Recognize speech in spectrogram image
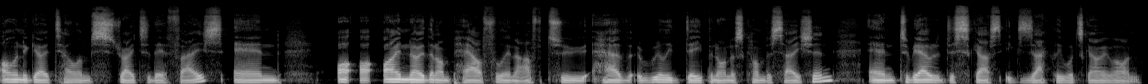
I'm going to go tell them straight to their face. And I, I know that I'm powerful enough to have a really deep and honest conversation and to be able to discuss exactly what's going on.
